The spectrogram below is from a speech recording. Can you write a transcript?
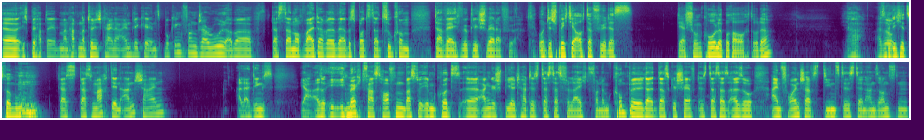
äh, ich hab da, man hat natürlich keine Einblicke ins Booking von Ja Rule, aber dass da noch weitere Werbespots dazukommen, da wäre ich wirklich schwer dafür. Und es spricht ja auch dafür, dass der schon Kohle braucht, oder? Ja, also Würde ich jetzt vermuten. das, das macht den Anschein. Allerdings, ja, also ich, ich möchte fast hoffen, was du eben kurz äh, angespielt hattest, dass das vielleicht von einem Kumpel da, das Geschäft ist, dass das also ein Freundschaftsdienst ist, denn ansonsten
